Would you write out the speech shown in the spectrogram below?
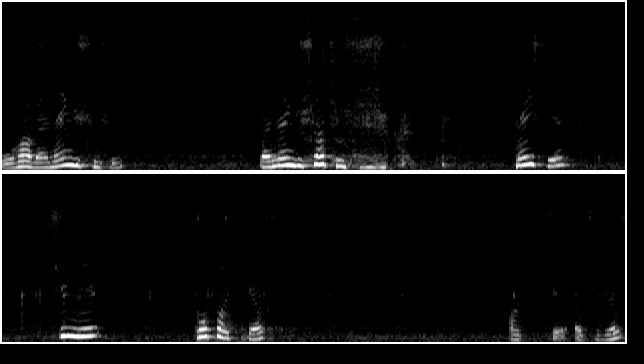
Oha benden güçlü çocuk. Benden güçlü atıyor çocuk. Neyse. Şimdi top atacağız. Aç, açacağız.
